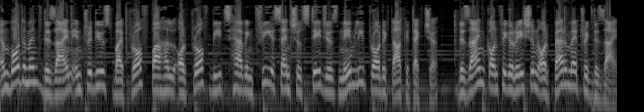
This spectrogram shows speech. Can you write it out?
Embodiment design introduced by Prof. Pahl or Prof. Beitz having three essential stages namely product architecture, design configuration or parametric design.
